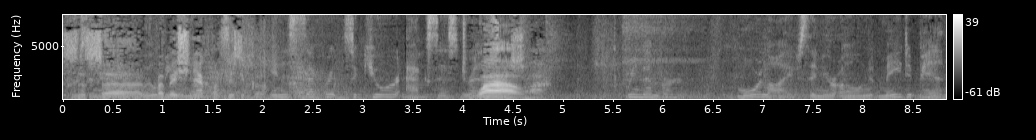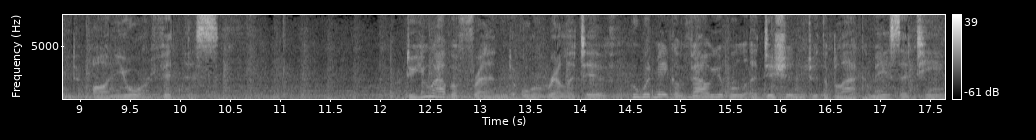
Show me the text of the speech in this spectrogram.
с... а, Това беше някаква физика. Вау! Remember, more lives than your own may depend on your fitness. Do you have a friend or relative who would make a valuable addition to the Black Mesa team?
